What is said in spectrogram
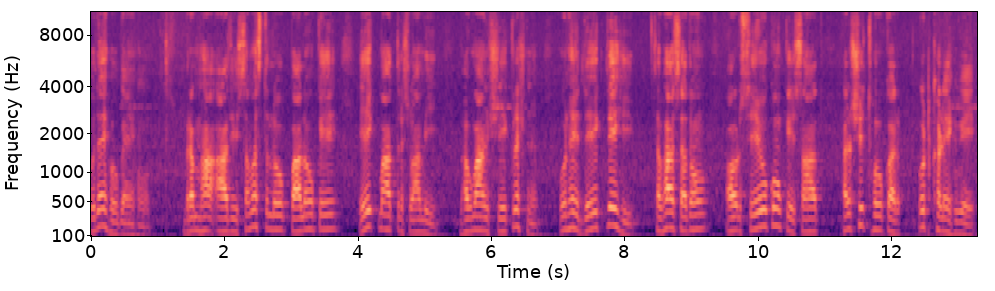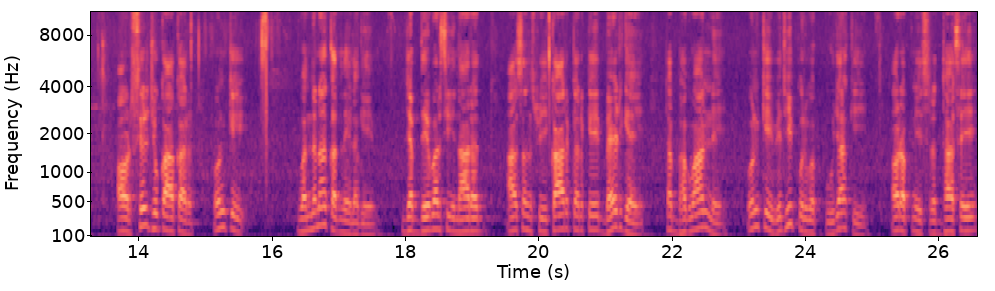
उदय हो गए हों। ब्रह्मा आदि समस्त लोकपालों के एकमात्र स्वामी भगवान श्री कृष्ण उन्हें देखते ही सभासदों और सेवकों के साथ हर्षित होकर उठ खड़े हुए और सिर झुकाकर उनकी वंदना करने लगे। जब देवर्षि नारद आसन स्वीकार करके बैठ गए, तब भगवान ने उनकी विधि पूर्वक पूजा की और अपनी श्रद्धा से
